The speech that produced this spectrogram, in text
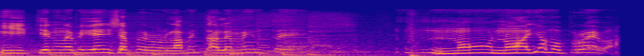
y tienen la evidencia, pero lamentablemente no, no hallamos pruebas.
